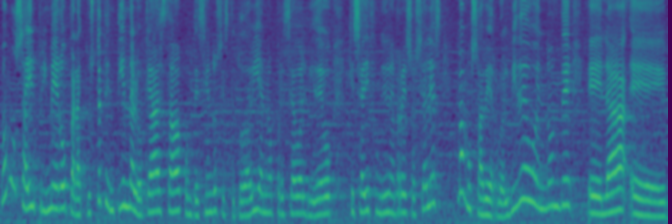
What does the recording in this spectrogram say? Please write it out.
Vamos a ir primero para que usted entienda lo que ha estado aconteciendo, si es que todavía no ha apreciado el video que se ha difundido en redes sociales, vamos a verlo. El video en donde eh, la eh,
